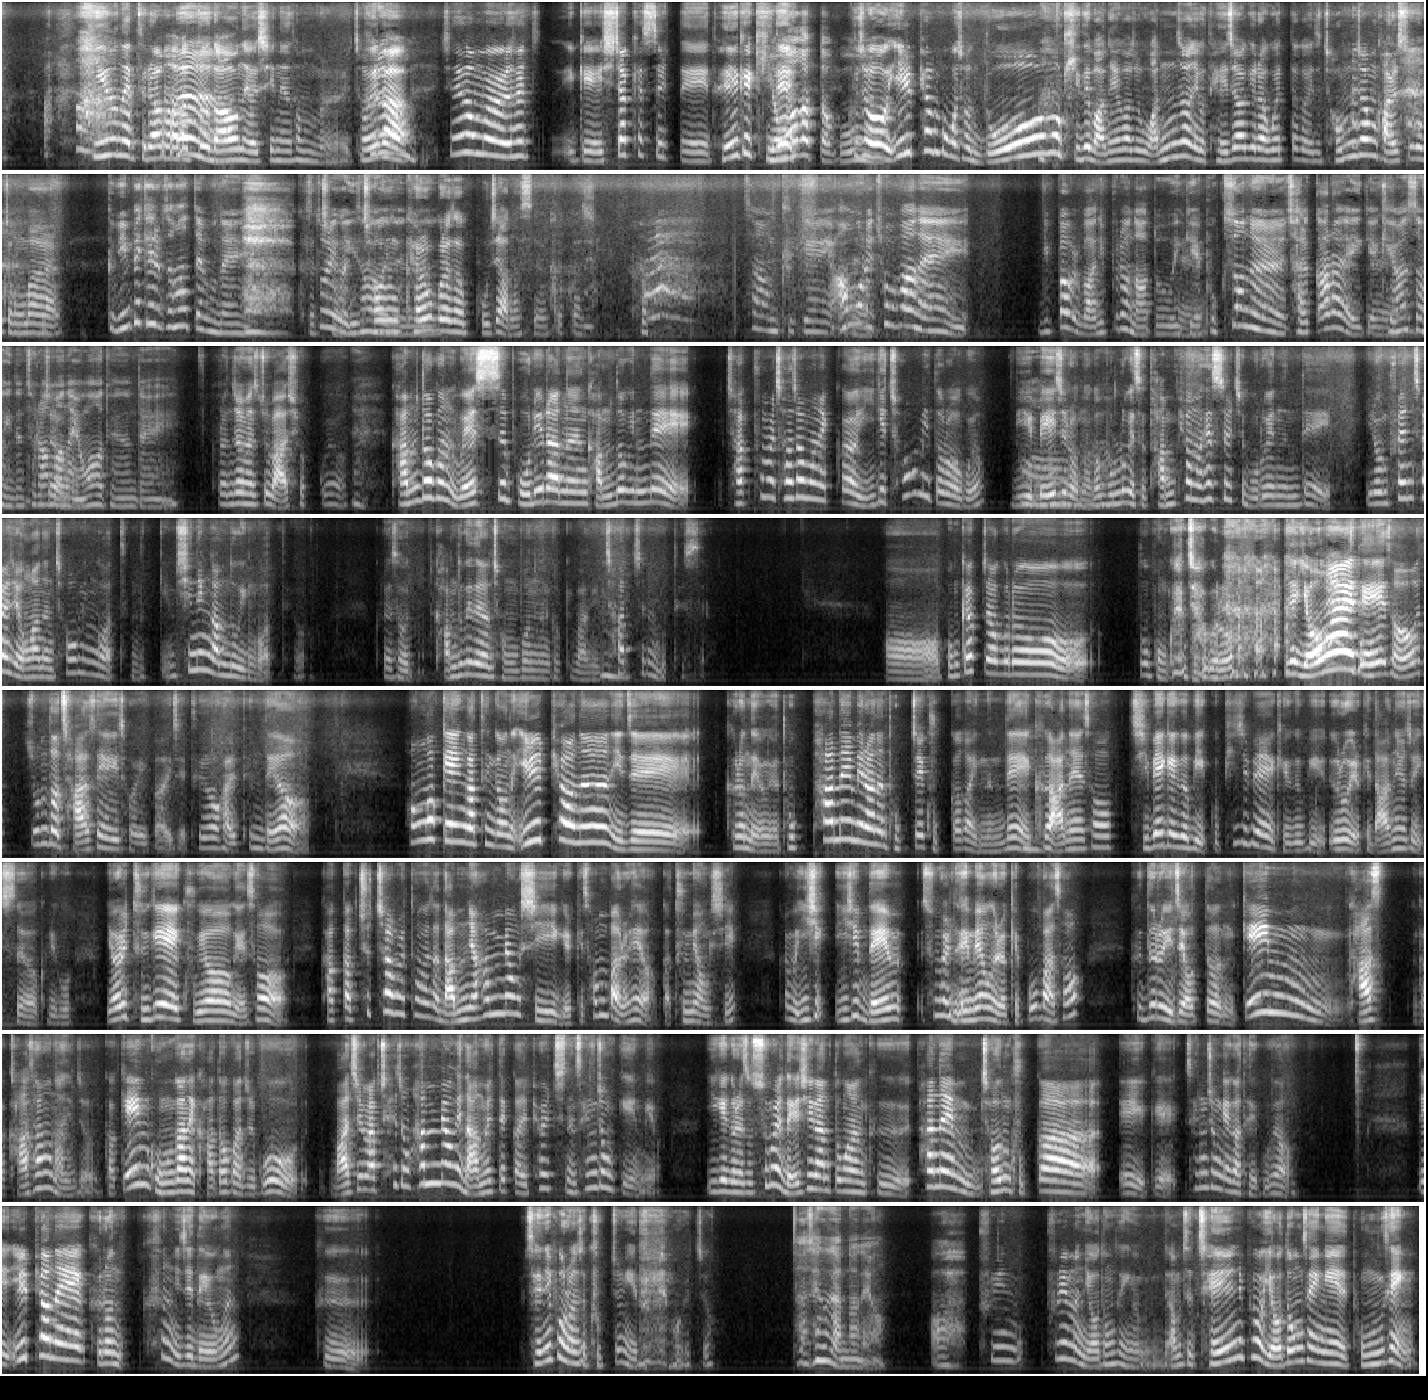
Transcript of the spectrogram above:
기운의 드라마가 네. 또 나오네요 신의 선물 저희가 그런 신의 선물 살 이게 시작했을 때 되게 기대 영화 같다고. 그죠 1편 보고 전 너무 기대 많이 해 가지고 완전 이거 대작이라고 했다가 이제 점점 갈수록 정말 그 민폐 캐릭터 하나 때문에 그렇죠. 스토리가 이상하게 저는 되는. 결국 그래서 보지 않았어요 끝까지 참 그게 아무리 네. 초반에 밑밥을 많이 뿌려놔도 이게 네. 복선을 잘 깔아야 이게 네. 개연성 있는 드라마나 그죠. 영화가 되는데 그런 점에서 좀 아쉬웠고요 네. 감독은 웨스 볼이라는 감독인데 작품을 찾아보니까 이게 처음이더라고요. 미, 어, 메이즈 러너가? 모르겠어요. 단편은 했을지 모르겠는데 이런 프랜차이즈 영화는 처음인 것 같은 느낌? 신인 감독인 것 같아요. 그래서 감독에 대한 정보는 그렇게 많이 음. 찾지는 못했어요. 어 본격적으로 또 본격적으로? 이제 영화에 대해서 좀 더 자세히 저희가 이제 들어갈 텐데요. 헝거 게임 같은 경우는 1편은 이제 그런 내용이에요. 독 파넴이라는 독재 국가가 있는데 음. 그 안에서 지배 계급이 있고 피지배 계급이로 이렇게 나뉘어져 있어요. 그리고 12개의 구역에서 각각 추첨을 통해서 남녀 한 명씩 이렇게 선발을 해요. 그러니까 두 명씩. 그러면 20, 24, 24명을 이렇게 뽑아서 그들을 이제 어떤 게임 가, 그러니까 가상은 아니죠. 그러니까 게임 공간에 가둬 가지고 마지막 최종 한 명이 남을 때까지 펼치는 생존 게임이에요. 이게 그래서 24시간 동안 그 파넴 전 국가에 이렇게 생중계가 되고요. 근데 1편의 그런 큰 이제 내용은 그 제니퍼 로렌스 극중 이름이 뭐였죠? 잘 생각이 안 나네요. 아, 프림, 프림은 여동생이었는데. 아무튼 제니퍼 여동생의 동생이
